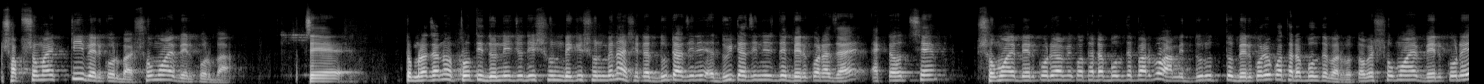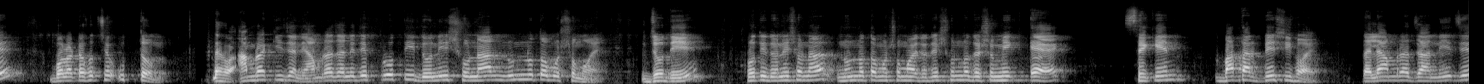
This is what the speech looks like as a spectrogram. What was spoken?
সবসময় টি বের করবা, সময় বের করবা। যে তোমরা জানো, প্রতিধ্বনি যদি শুনবে কি শুনবে না, সেটা দুটা জিনিস দুইটা জিনিস দিয়ে বের করা যায়। একটা হচ্ছে, সময় বের করেও আমি কথাটা বলতে পারব, আমি দূরত্ব বের করেও কথাটা বলতে পারব। তবে সময় বের করে বলাটা হচ্ছে উত্তম। দেখো, আমরা কি জানি? আমরা জানি যে প্রতিধ্বনি শোনার ন্যূনতম সময়। যদি প্রতিধ্বনি শোনার ন্যূনতম সময় যদি শূন্য দশমিক এক সেকেন্ড বা তার বেশি হয় তাহলে আমরা জানি যে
